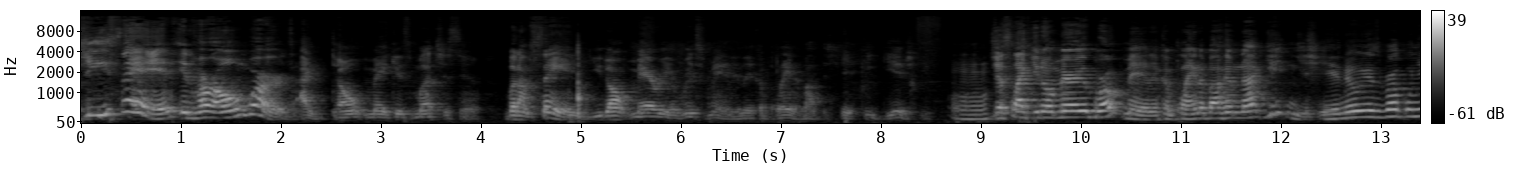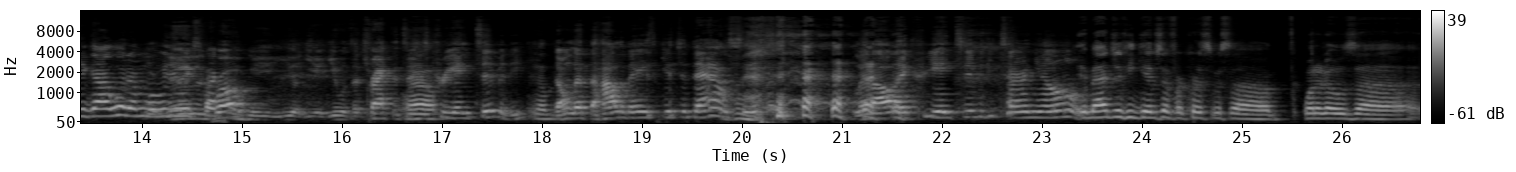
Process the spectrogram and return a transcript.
she said in her own words, I don't make as much as him. But I'm saying you don't marry a rich man and then complain about the shit he gives you. Mm-hmm. Just like you don't marry a broke man and complain about him not getting you shit. you knew he was broke when you got with him. What were You you knew he was expecting? broke. You, you, you, you was attracted to Well, his creativity. Don't let the holidays get you down, sis. let all that creativity turn you on. Imagine he gives her for Christmas uh, one of those uh,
